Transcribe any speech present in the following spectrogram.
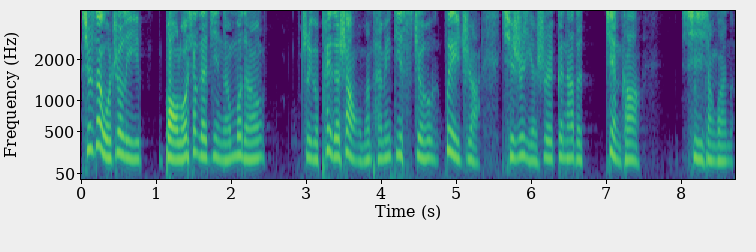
其实，在我这里，保罗下赛季能不能这个配得上我们排名第四这个位置啊，其实也是跟他的健康息息相关的。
